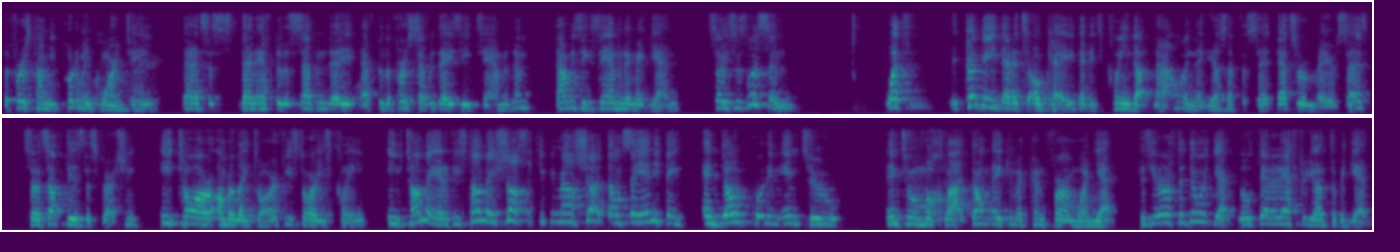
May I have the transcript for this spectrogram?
the first time he put him in quarantine, then it's a, then after the seven day after the first seven days he examined him. Now he's examining him again. So he says, listen, what's it could be that it's okay that he's cleaned up now and that he doesn't have to sit. That's what Meir says. So it's up to his discretion. Itar, umberlator. If he's tar, he's clean. Tame, and if he's tame, shasa, keep your mouth shut. Don't say anything, and don't put him into into a mukhlat. Don't make him a confirmed one yet, because you don't have to do it yet. We'll get it after Yontav again.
